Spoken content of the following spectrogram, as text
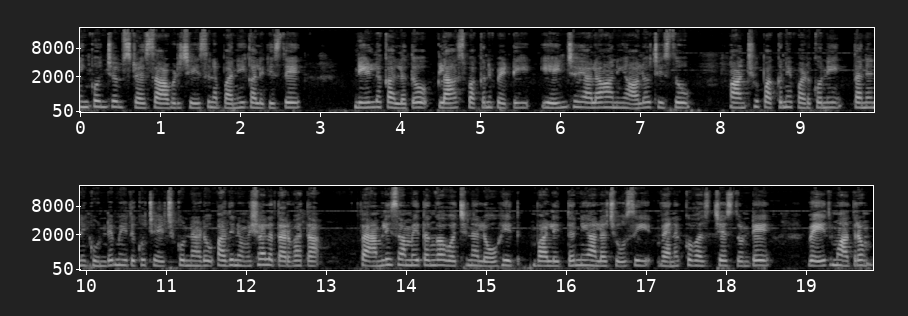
ఇంకొంచెం స్ట్రెస్ ఆవిడ చేసిన పని కలిగిస్తే నీళ్ళ కళ్ళతో గ్లాస్ పక్కన పెట్టి ఏం చేయాలా అని ఆలోచిస్తూ అంచు పక్కనే పడుకొని తనని గుండె మీదకు చేర్చుకున్నాడు. పది నిమిషాల తర్వాత ఫ్యామిలీ సమేతంగా వచ్చిన లోహిత్ వాళ్ళిద్దరిని అలా చూసి వెనక్కు వచ్చేస్తుంటే వేద్ మాత్రం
